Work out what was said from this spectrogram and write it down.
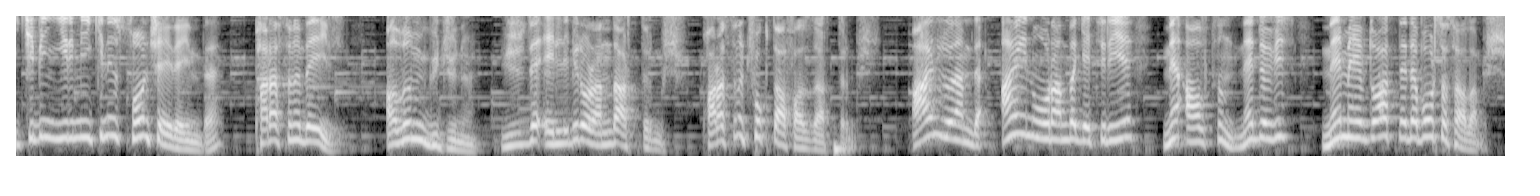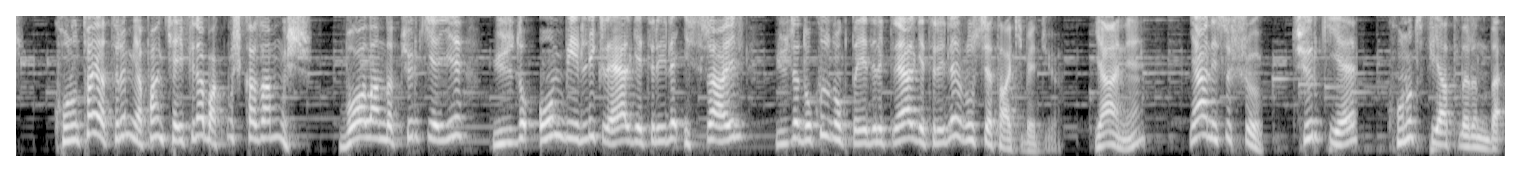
2022'nin son çeyreğinde parasını değil alım gücünü %51 oranında arttırmış. Parasını çok daha fazla arttırmış. Aynı dönemde aynı oranda getiriyi ne altın, ne döviz, ne mevduat ne de borsa sağlamış. Konuta yatırım yapan keyfine bakmış kazanmış. Bu alanda Türkiye'yi %11'lik reel getiriyle İsrail, %9.7'lik reel getiriyle Rusya takip ediyor. Yani, yanisi şu, Türkiye konut fiyatlarında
